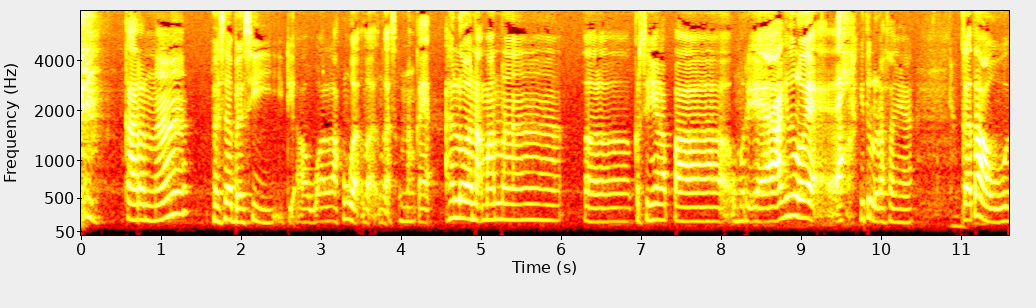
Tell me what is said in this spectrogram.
Karena basa-basi di awal aku nggak nggak nggak seneng kayak halo anak mana? Eh, kerjanya apa? Umur ya gitu loh ya eh, gitu loh rasanya. Nggak tahu.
